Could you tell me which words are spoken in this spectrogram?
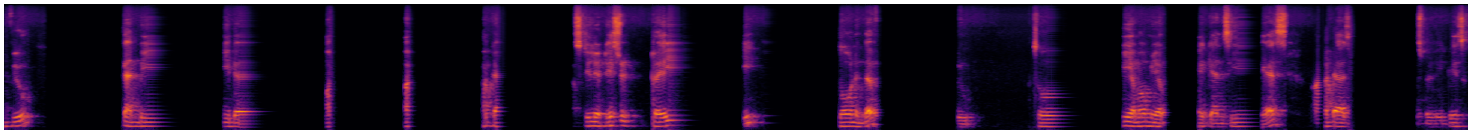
view can be the still a is try shown in the view. So among you can see yes R dash it is.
